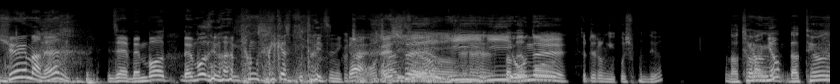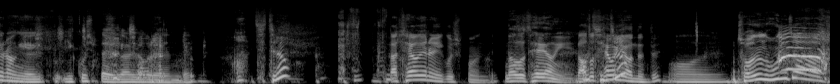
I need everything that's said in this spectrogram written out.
휴일만은 이제 멤버 멤버들과 평소에 계속 붙어 있으니까 그쵸. 애초에 이, 이나 오늘 멤버들이랑 있고 싶은데요? 나 태영이요? 태영이 나 태영이랑 얘기- 있고 싶다 얘기하려고 그랬는데. 어, 진짜요? 나 태영이랑 있고 싶었는데. 나도 태영이. 나도 진짜? 태영이었는데. 어, 저는 혼자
